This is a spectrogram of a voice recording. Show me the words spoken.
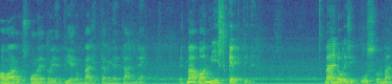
avaruusolentojen tiedon välittäminen tänne. Et mä, mä oon niin skeptinen. Mä en olisi uskonut, mä,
